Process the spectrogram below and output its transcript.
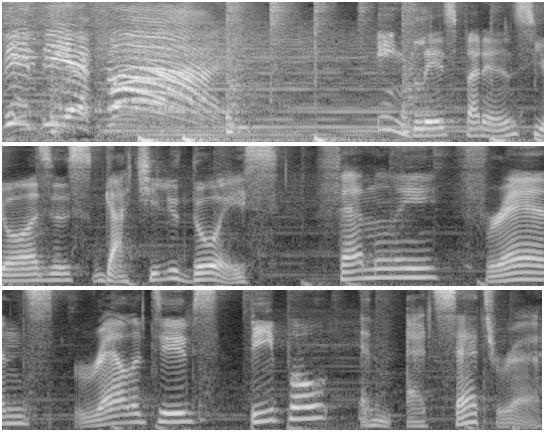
VPFI! Inglês para ansiosos, gatilho 2. Family, friends, relatives, people, and etc.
